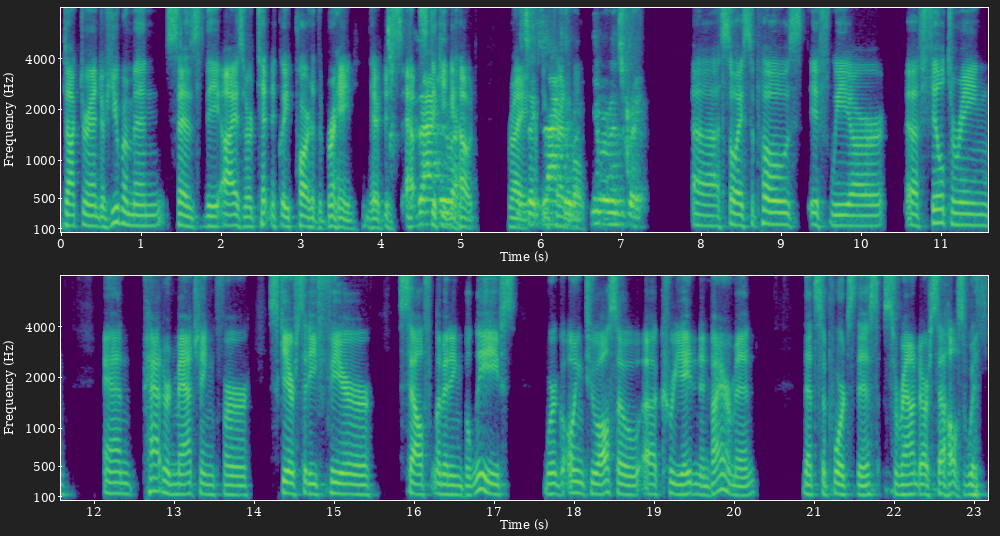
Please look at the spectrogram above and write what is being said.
Dr. Andrew Huberman says the eyes are technically part of the brain. They're just out, exactly sticking right. out. Right. That's exactly Incredible. right. Huberman's great. Uh, so I suppose if we are uh, filtering and pattern matching for scarcity, fear, self limiting beliefs, we're going to also uh, create an environment that supports this, surround ourselves with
